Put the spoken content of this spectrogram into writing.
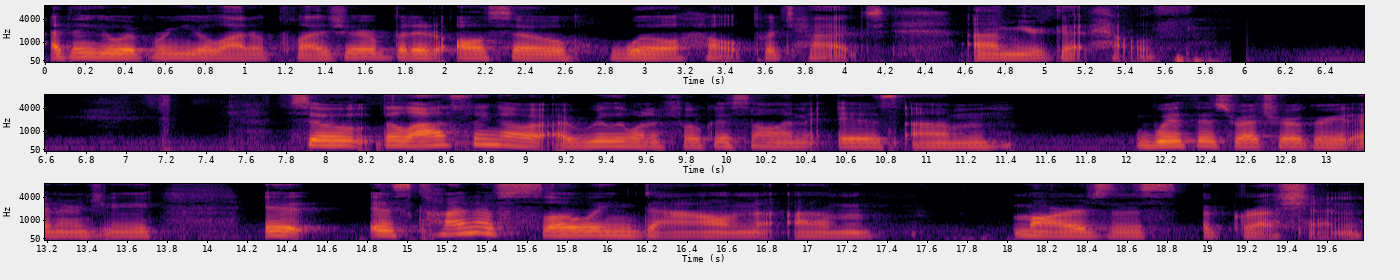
I think it would bring you a lot of pleasure, but it also will help protect um, your gut health. So, the last thing I, I really want to focus on is um, with this retrograde energy, it is kind of slowing down um, Mars's aggression.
